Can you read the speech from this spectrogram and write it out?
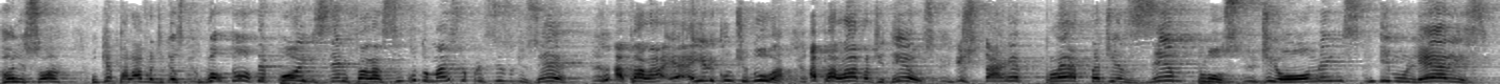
Olha só, o que a palavra de Deus. O autor, depois dele falar assim, quanto mais que eu preciso dizer, a palavra, aí ele continua: a palavra de Deus está repleta de exemplos de homens e mulheres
